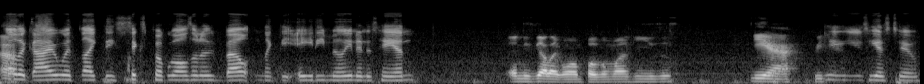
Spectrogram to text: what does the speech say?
Oh, Oh. the guy with like the six Pokeballs on his belt and like the 80 million in his hand. And he's got like one Pokemon he uses. Yeah. We, He, he has two.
